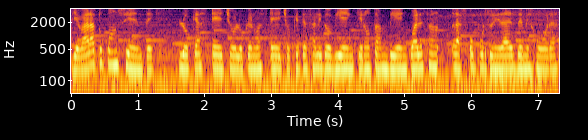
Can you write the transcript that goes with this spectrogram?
llevar a tu consciente lo que has hecho, lo que no has hecho, qué te ha salido bien, qué no tan bien, cuáles son las oportunidades de mejora,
